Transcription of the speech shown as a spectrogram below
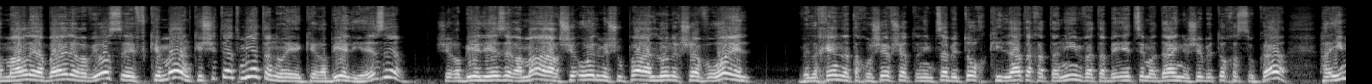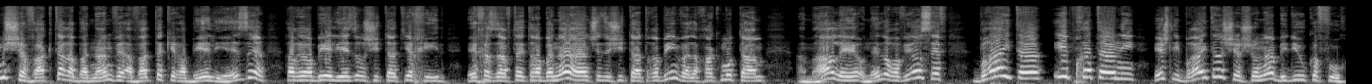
אמר לאביי לרב יוסף כמן כשיטת מי אתה נוהג כרבי אליעזר? שרבי אליעזר אמר שאוהל משופע לא נחשב אוהל ולכן אתה חושב שאתה נמצא בתוך קהילת החתנים ואתה בעצם עדיין יושב בתוך הסוכה? האם שווקת רבנן ועבדת כרבי אליעזר? הרי רבי אליעזר שיטת יחיד, איך עזבת את רבנן שזה שיטת רבים והלכה כמותם? אמר לה, עונה לו רבי יוסף, ברייתא איפחתני. יש לי ברייתא ששונה בדיוק הפוך,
